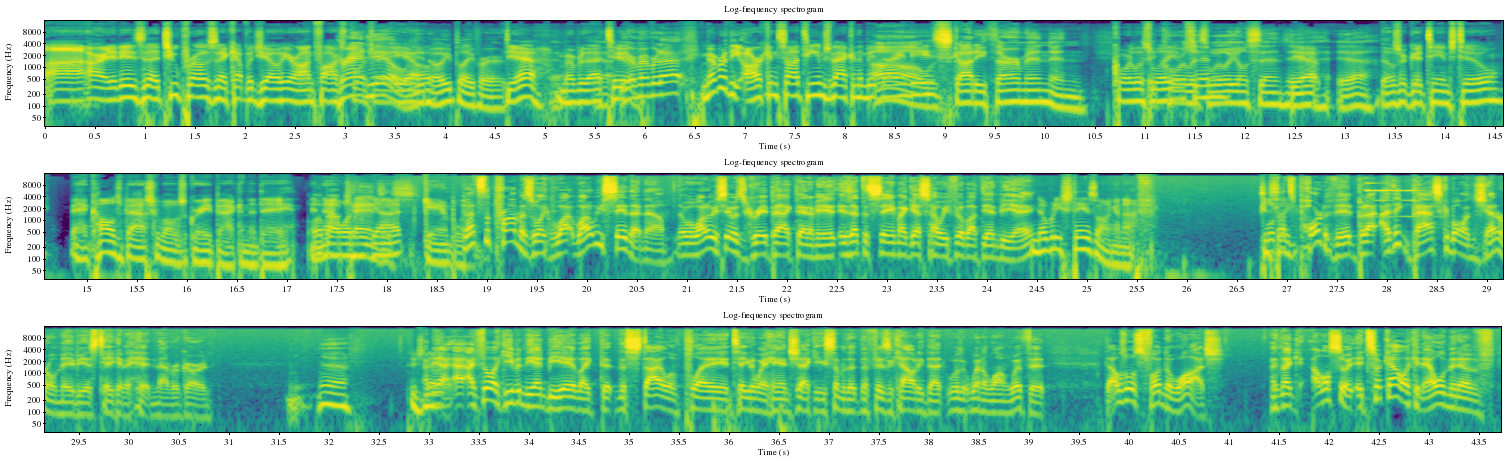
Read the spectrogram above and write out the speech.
Uh, all right, it is uh, two pros and a cup of Joe here on Fox Grant Sports Hill, Radio. you know, he played for Arizona. yeah, remember that Yeah. too. You remember that? Remember the Arkansas teams back in the mid Oh, '90s? Scotty Thurman and Corliss Williamson. Corliss Williamson. Yeah, yeah. Those are good teams too. Man, college basketball was great back in the day. What and now about what do we Kansas? got? Gambling. That's the problem. Is like, why, why do we say that now? Well, Why do we say it was great back then? I mean, is that the same? I guess how we feel about the NBA. Nobody stays long enough. well, Just that's part of it, but I, I think basketball in general maybe has taken a hit in that regard. Yeah. There's I no, mean, I, I feel like even the NBA, like the, the style of play and taking away hand checking, some of the, the physicality that was, went along with it, that was what was fun to watch. And like also, it took out like an element of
